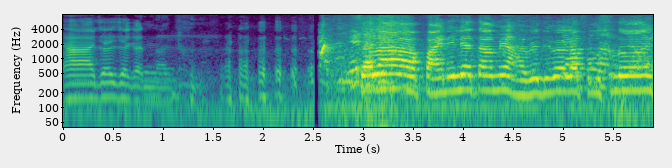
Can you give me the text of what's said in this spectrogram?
हा जय जगन्नाथ। चला फायनली आता आम्ही हवे दिव्याला पोहोचलोय.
